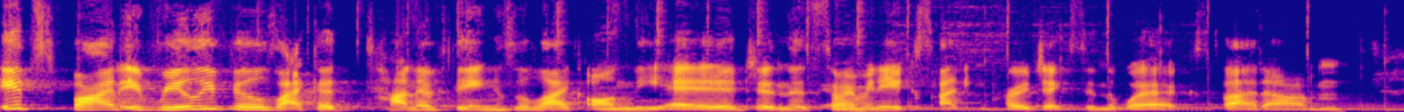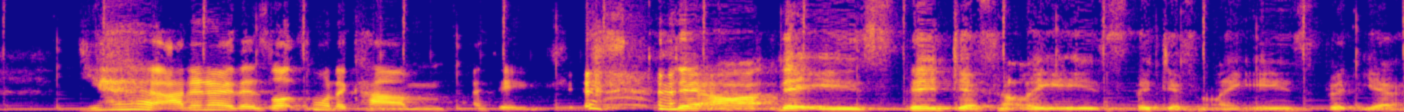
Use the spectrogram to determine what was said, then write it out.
It's fun. It really feels like a ton of things are like on the edge, and there's so yeah. many exciting projects in the works. But um, yeah, I don't know. There's lots more to come, I think. there are, there is, there definitely is, there definitely is. But yeah,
